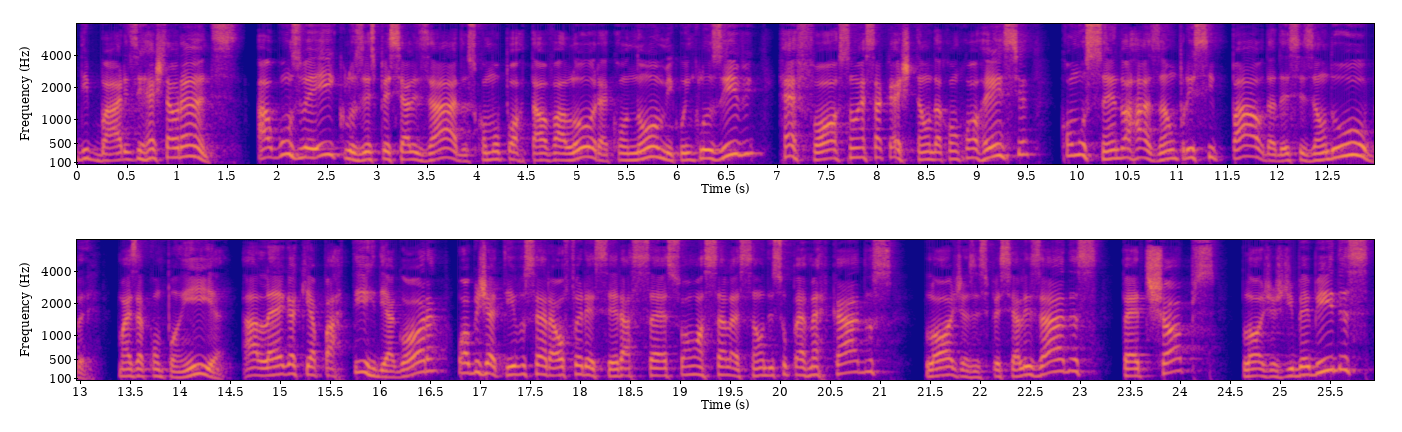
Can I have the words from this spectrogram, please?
de Bares e Restaurantes. Alguns veículos especializados, como o portal Valor Econômico, inclusive, reforçam essa questão da concorrência como sendo a razão principal da decisão do Uber, mas a companhia alega que a partir de agora o objetivo será oferecer acesso a uma seleção de supermercados, lojas especializadas, pet shops, lojas de bebidas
